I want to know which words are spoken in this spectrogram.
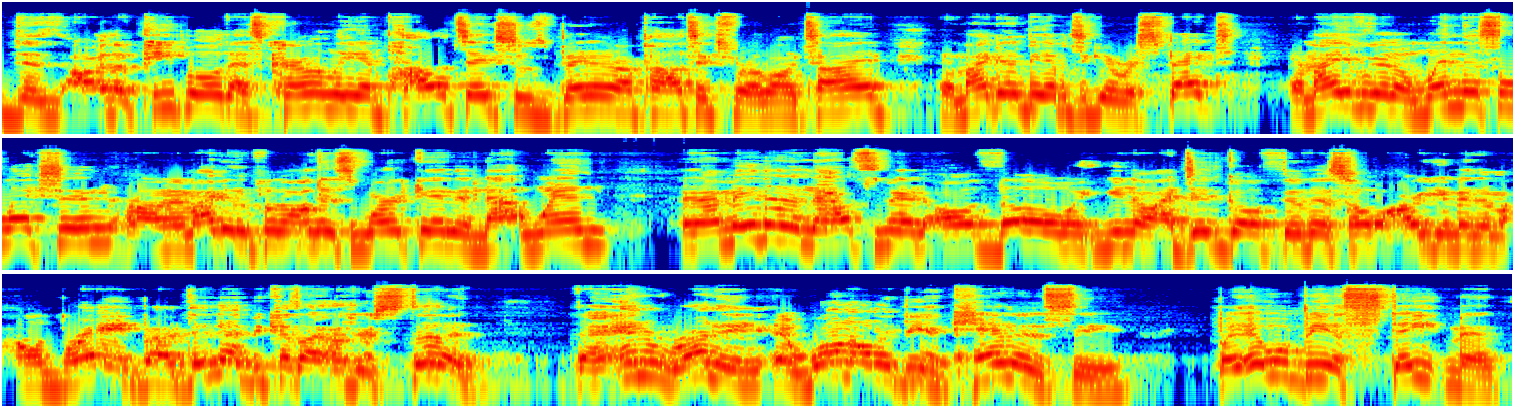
Does, are the people that's currently in politics, who's been in our politics for a long time, am I going to be able to get respect? Am I even going to win this election? Um, am I going to put all this work in and not win? And I made that announcement, although, you know, I did go through this whole argument in my own brain, but I did that because I understood that in running, it won't only be a candidacy, but it will be a statement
